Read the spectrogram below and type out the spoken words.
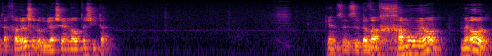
את החבר שלו בגלל שאין לו אותה שיטה. כן, זה, זה דבר חמור מאוד, מאוד.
